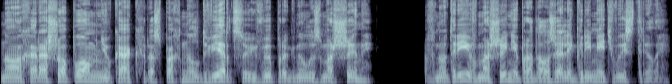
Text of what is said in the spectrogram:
но хорошо помню, как распахнул дверцу и выпрыгнул из машины. Внутри в машине продолжали греметь выстрелы.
